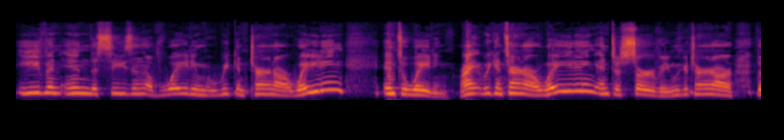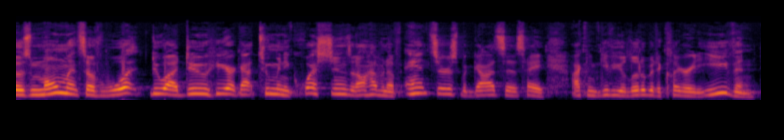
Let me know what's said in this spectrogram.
even in the season of waiting, where we can turn our waiting into waiting, right? We can turn our waiting into serving. We can turn our those moments of what do I do here? I got too many questions. I don't have enough answers. But God says, hey, I can give you a little bit of clarity even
